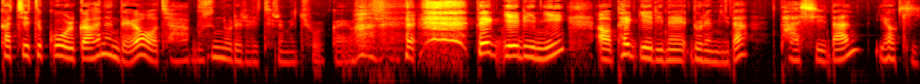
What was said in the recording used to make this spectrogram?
같이 듣고 올까 하는데요. 자, 무슨 노래를 들으면 좋을까요? 백예린이, 어, 백예린의 노래입니다. 다시 난 여기.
